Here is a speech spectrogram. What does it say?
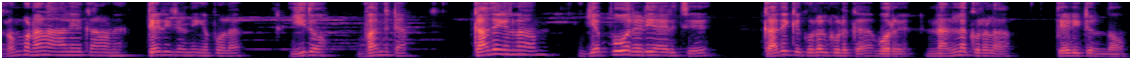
ரொம்ப நாள் ஆளைய காணோன்னு தேடிட்டு இருந்தீங்க போல. இதோ வந்துட்டேன். கதையெல்லாம் எப்போ ரெடி ஆயிடுச்சு கதைக்கு குரல் கொடுக்க ஒரு நல்ல குரலாக தேடிட்டு இருந்தோம்.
